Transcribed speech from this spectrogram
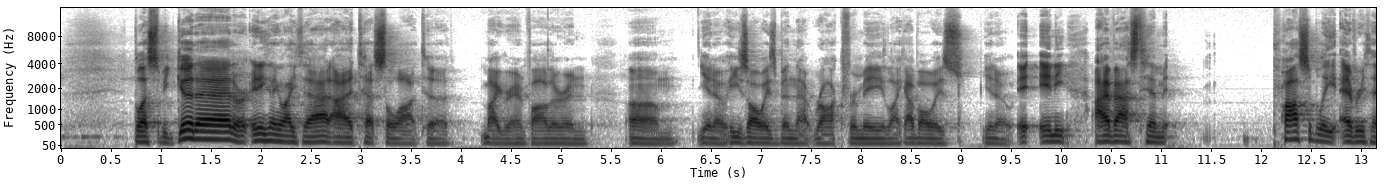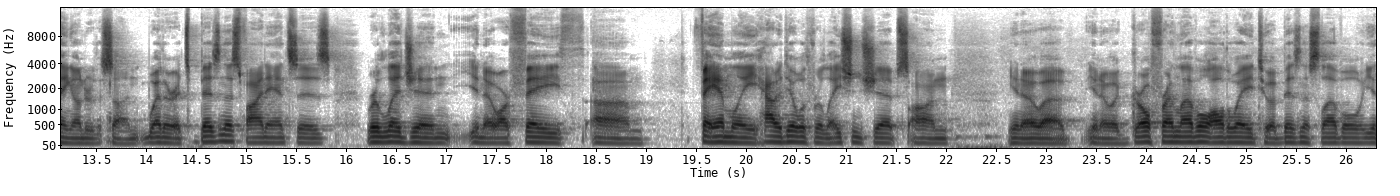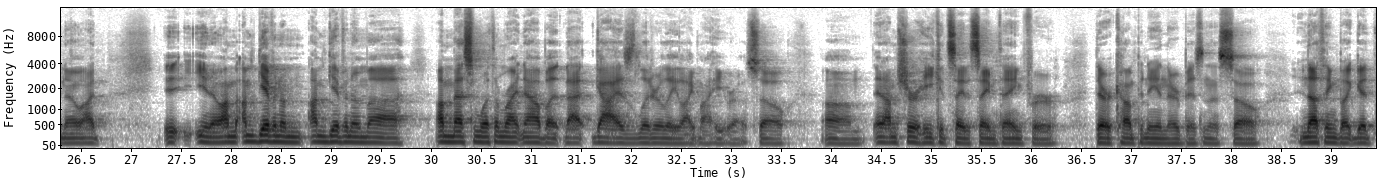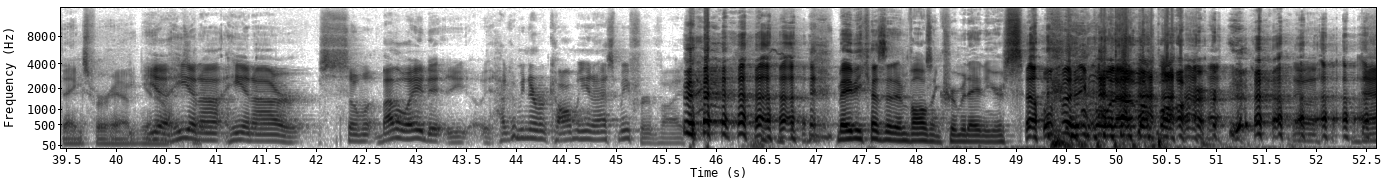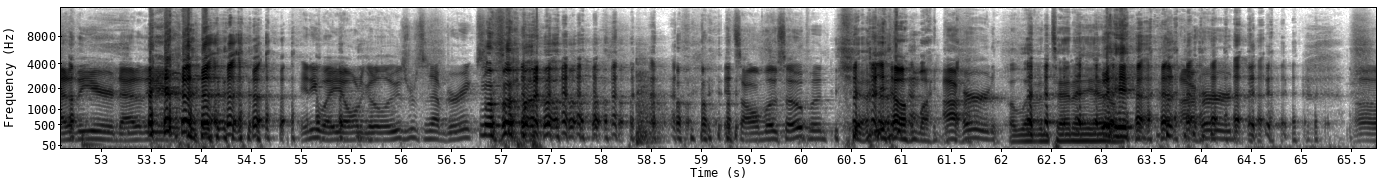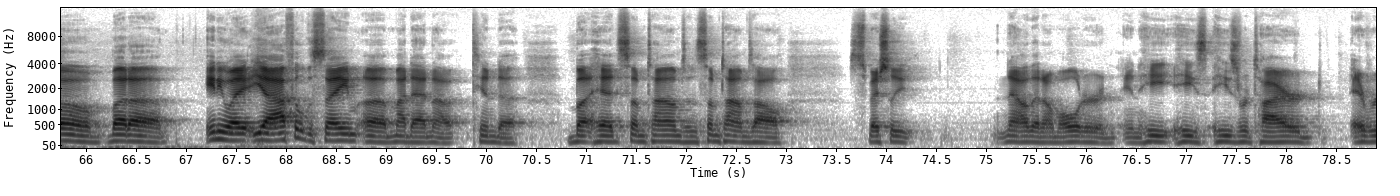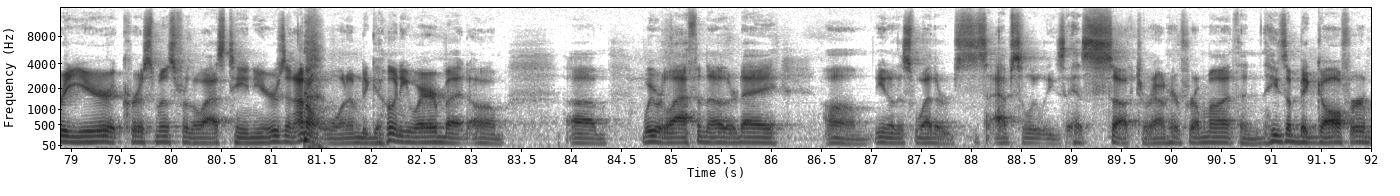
blessed to be good at or anything like that, I attest a lot to my grandfather and um, you know, he's always been that rock for me. Like I've always, you know, any I've asked him possibly everything under the sun, whether it's business, finances, religion, you know, our faith, um, family, how to deal with relationships on, you know, a you know a girlfriend level all the way to a business level. You know, I, it, you know, I'm I'm giving him I'm giving him uh, I'm messing with him right now, but that guy is literally like my hero. So, um, and I'm sure he could say the same thing for their company and their business. So. Nothing but good things for him. You yeah, know? he and I, he and I are so much. By the way, did, how come you never call me and ask me for advice? Maybe because it involves incriminating yourself and you pull it out of a bar. dad of the year, dad of the year. anyway, y'all want to go to Losers and have drinks? it's almost open. Yeah. oh my god. I heard. 11, 10 a.m. I heard. um, but uh, anyway, yeah, I feel the same. Uh, my dad and I tend to butt heads sometimes, and sometimes I'll, especially now that I'm older, and, and he he's he's retired every year at Christmas for the last ten years, and I don't want him to go anywhere. But um, um, we were laughing the other day. Um, you know, this weather absolutely has sucked around here for a month, and he's a big golfer,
